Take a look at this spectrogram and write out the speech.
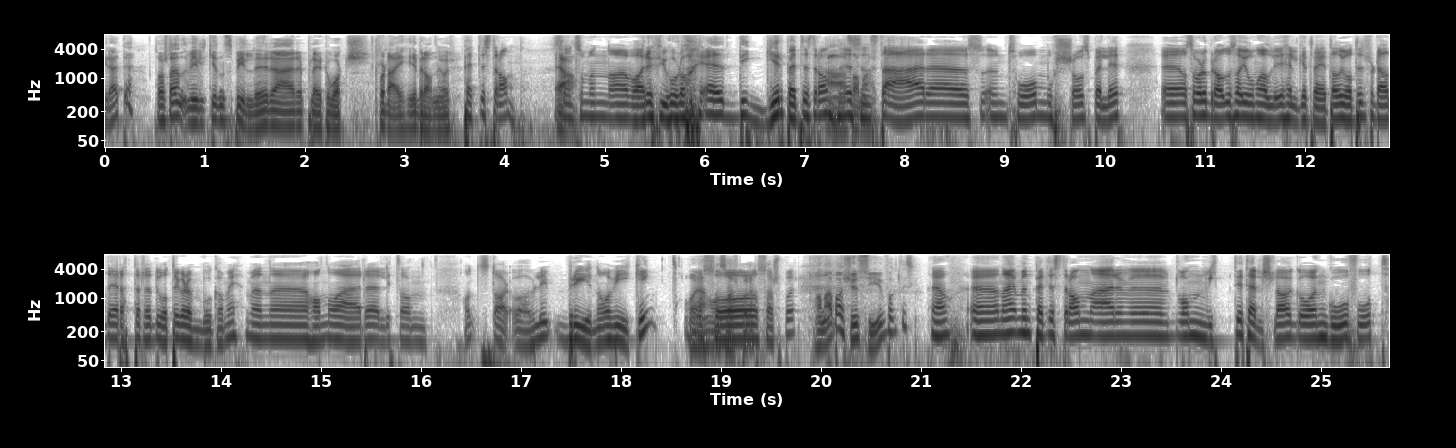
greit, jeg. Torstein, hvilken spiller er player to watch for deg i Brann i år? Petter Strand. Ja. Sånn som han eh, var i fjor òg. Jeg digger Petter Strand. Ja, jeg syns det er eh, en så morsom spiller. Eh, og så var det bra du sa Jon Hel- Helge Tveit hadde gått hit, for det hadde jeg rett og slett gått i glemmeboka mi. Men han nå er litt sånn Han start, var vel i Bryne og Viking. Å ja, og så Sarpsborg. Han er bare 27, faktisk. Ja, nei, men Petter Strand er vanvittig tilslag og en god fot.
